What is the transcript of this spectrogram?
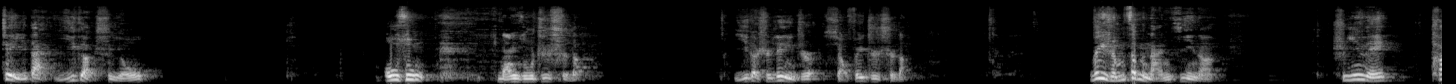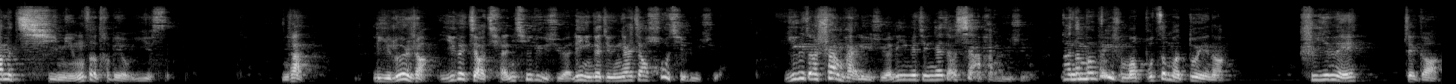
这一代，一个是由欧松王族支持的，一个是另一支小飞支持的。为什么这么难记呢？是因为他们起名字特别有意思。你看，理论上一个叫前期律学，另一个就应该叫后期律学；一个叫上派律学，另一个就应该叫下派律学。但他们为什么不这么对呢？是因为这个，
